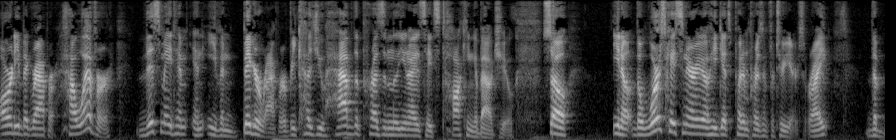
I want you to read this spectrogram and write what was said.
already a big rapper. However this made him an even bigger rapper because you have the president of the United States talking about you. So, you know, the worst case scenario, he gets put in prison for two years, right? The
